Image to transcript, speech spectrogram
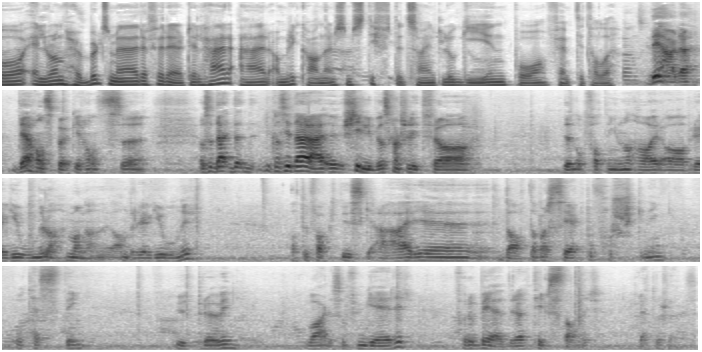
Og Elron Hubbard, som jeg refererer til her, er amerikaneren som stiftet scientologien på 50-tallet. Det er det. Det er hans bøker. Hans, eh, altså der, der, du kan si Der er, skiller vi oss kanskje litt fra den oppfatningen man har av religioner. Da, mange andre religioner. At det faktisk er eh, data basert på forskning og testing. Utprøving. Hva er det som fungerer for å bedre tilstander, rett og slett.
